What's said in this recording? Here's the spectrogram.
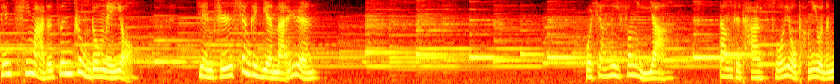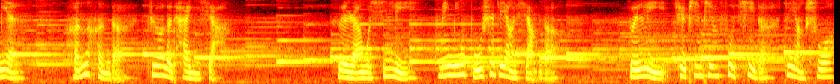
连起码的尊重都没有，简直像个野蛮人。我像蜜蜂一样，当着他所有朋友的面，狠狠地蛰了他一下。虽然我心里明明不是这样想的，嘴里却偏偏负气地这样说。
